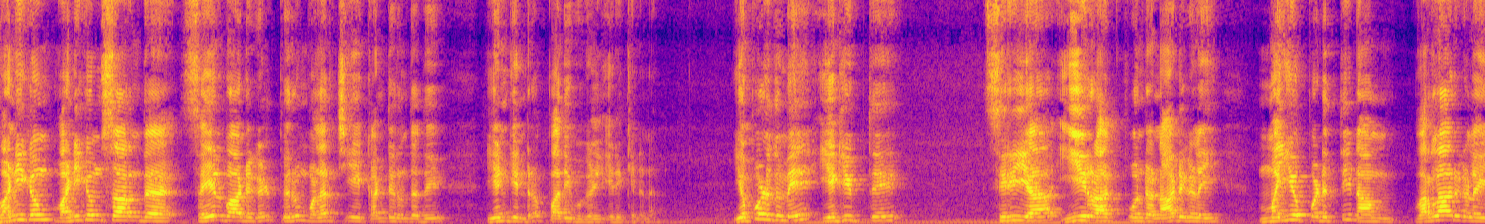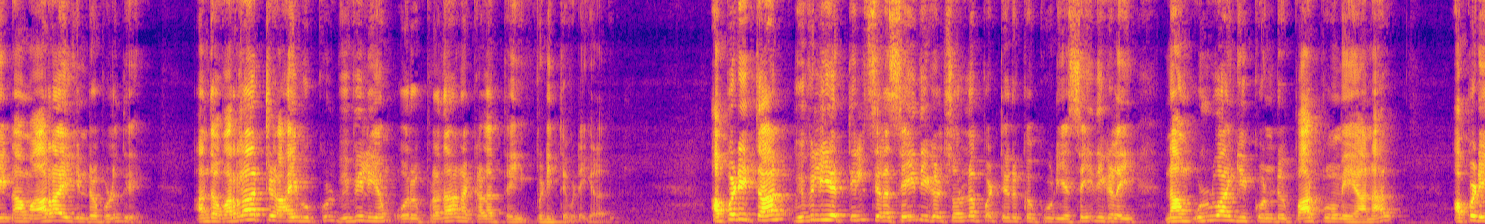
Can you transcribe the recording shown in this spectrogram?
வணிகம் வணிகம் சார்ந்த செயல்பாடுகள் பெரும் வளர்ச்சியை கண்டிருந்தது என்கின்ற பதிவுகள் இருக்கின்றன. எப்பொழுதுமே எகிப்து சிரியா ஈராக் போன்ற நாடுகளை மையப்படுத்தி நாம் வரலாறுகளை நாம் ஆராய்கின்ற பொழுது அந்த வரலாற்று ஆய்வுக்குள் விவிலியம் ஒரு பிரதான களத்தை பிடித்து விடுகிறது. அப்படித்தான் விவிலியத்தில் சில செய்திகள் சொல்லப்பட்டிருக்கக்கூடிய செய்திகளை நாம் உள்வாங்கிக் கொண்டு பார்ப்போமேயானால் அப்படி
